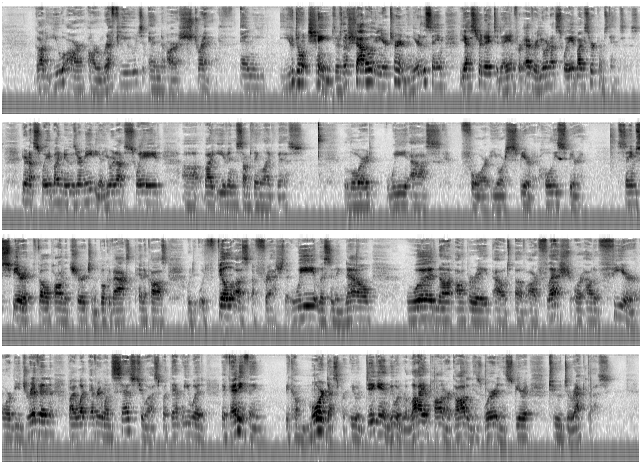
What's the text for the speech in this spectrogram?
God, you are our refuge and our strength and you don't change. There's no shadow in your turn, and you're the same yesterday, today, and forever. You are not swayed by circumstances. You're not swayed by news or media. You are not swayed uh, by even something like this. Lord, we ask for your Spirit, Holy Spirit. Same Spirit that fell upon the church in the book of Acts at Pentecost would, would fill us afresh, that we, listening now, would not operate out of our flesh or out of fear or be driven by what everyone says to us, but that we would, if anything, become more desperate. We would dig in, we would rely upon our God and His Word and His Spirit to direct us.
